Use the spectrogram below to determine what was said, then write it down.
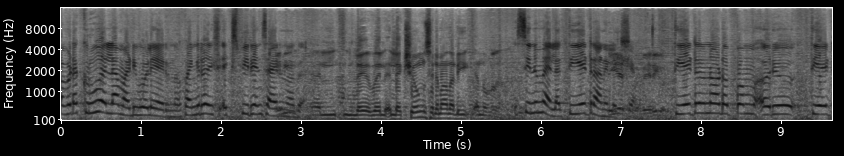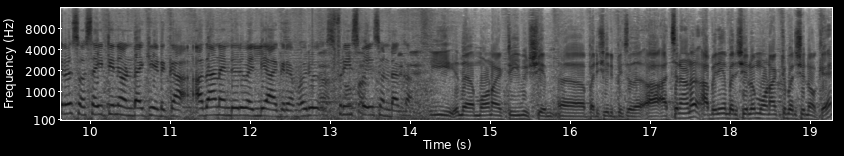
അവിടെ ക്രൂ എല്ലാം അടിപൊളിയായിരുന്നു. ഭയങ്കര എക്സ്പീരിയൻസ് ആയിരുന്നു അത്. ലക്ഷ്യവും സിനിമ നടി എന്നുള്ളത്? സിനിമയല്ല തിയേറ്ററാണ് ലക്ഷ്യം. തിയേറ്ററിനോടൊപ്പം ഒരു തിയേറ്റർ സൊസൈറ്റിനെ ഉണ്ടാക്കിയെടുക്കുക. അതാണ് എന്റെ ഒരു വലിയ ആഗ്രഹം. ഒരു ഫ്രീ സ്പേസ് ഉണ്ടാക്കുക ഈ മോണോ ആക്ട് ഈ വിഷയം പരിശീലിപ്പിച്ചത്. അച്ഛനാണ് അഭിനയം പരിശീലനവും മോണാക്ട് പരിശീലനവും ഒക്കെ.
